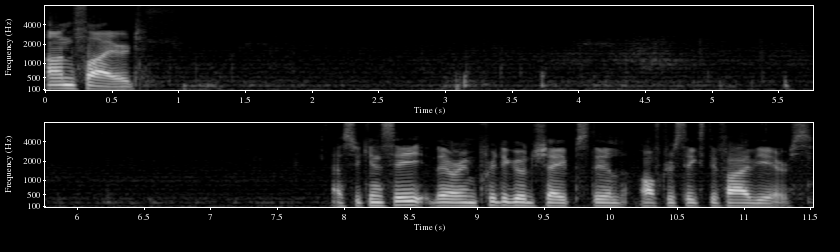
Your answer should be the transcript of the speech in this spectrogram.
unfired. As you can see, they are in pretty good shape still after 65 years.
